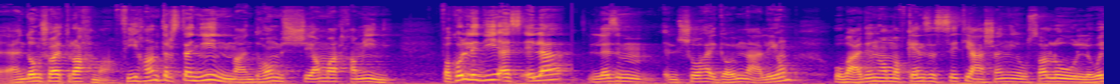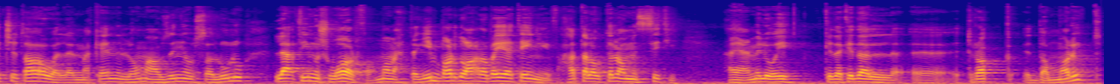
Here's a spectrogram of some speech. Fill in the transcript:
عندهم شوية رحمة. في hunters تانيين ما عندهمش يما ارحميني فكل دي أسئلة لازم ال show هيجاوبنا عليهم. وبعدين هم في كانزاس سيتي عشان يوصلوا لويتشيتا ولا المكان اللي هم عاوزين يوصلوا له. لا في مشوار فهم محتاجين برضو عربية تاني فحتى لو طلعوا من ال city هيعملوا إيه؟ كده كده ال truck اتدمرت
